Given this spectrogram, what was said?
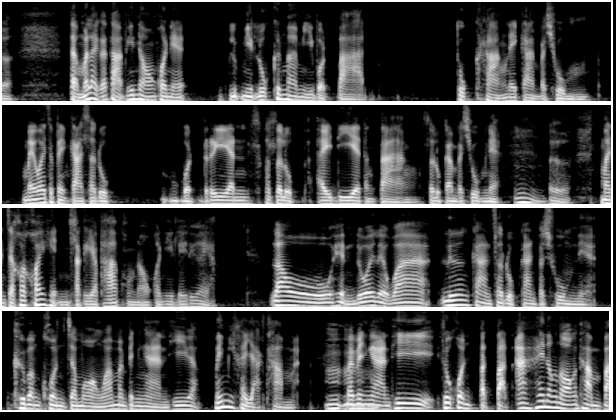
อ แต่เมื่อไหร่ก็ตามที่น้องคนเนี้ยมีลุกขึ้นมามีบทบาท ทุกครั้งในการประชุม ไม่ว่าจะเป็นการสรุปบทเรียนสรุปไอเดียต่างๆ สรุปการประชุมเนี่ยอืมเออ มันจะค่อยๆเห็นศักยภาพของน้องคนนี้เรื่อยๆอะเราเห็นด้วยเลยว่าเรื่องการสรุปการประชุมเนี่ย คือบางคนจะมองว่ามันเป็นงานที่แบบไม่มีใครอยากทำอะอื มมันเป็นงานที่ทุกคนปัดปัดๆอะให้น้องๆทำไป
